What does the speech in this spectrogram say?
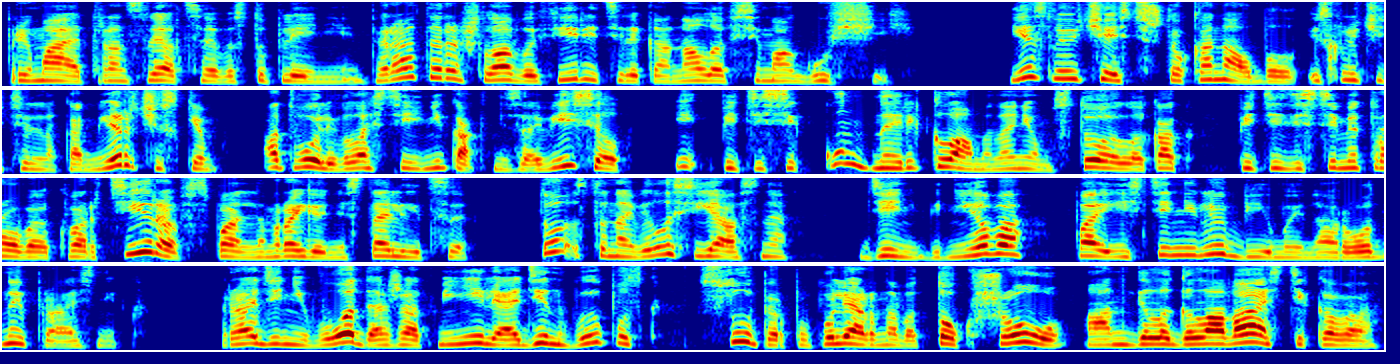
Прямая трансляция выступления императора шла в эфире телеканала «Всемогущий». Если учесть, что канал был исключительно коммерческим, от воли властей никак не зависел, и пятисекундная реклама на нем стоила как 50-метровая квартира в спальном районе столицы, то становилось ясно – День гнева – поистине любимый народный праздник. Ради него даже отменили один выпуск суперпопулярного ток-шоу Ангела Головастикова.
